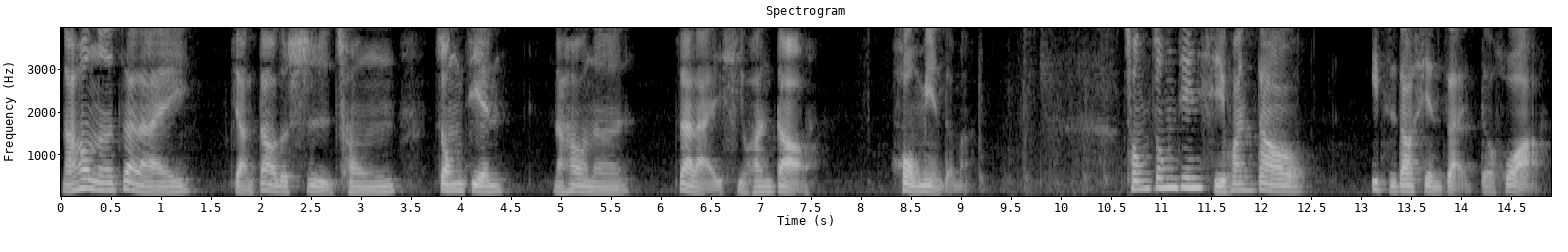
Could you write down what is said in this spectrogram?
然后呢，再来讲到的是从中间，然后呢，再来喜欢到后面的嘛。从中间喜欢到一直到现在的话，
